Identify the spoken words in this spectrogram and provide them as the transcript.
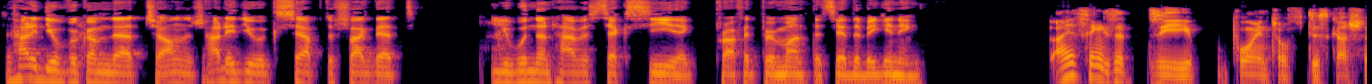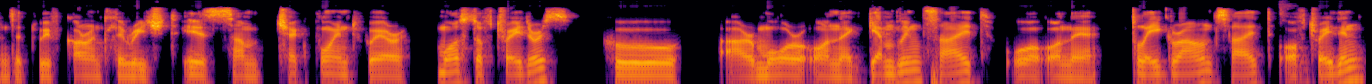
So how did you overcome that challenge? How did you accept the fact that you would not have a sexy like profit per month, let's say at the beginning? I think that the point of discussion that we've currently reached is some checkpoint where most of traders who are more on a gambling side or on a playground side of mm-hmm. trading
